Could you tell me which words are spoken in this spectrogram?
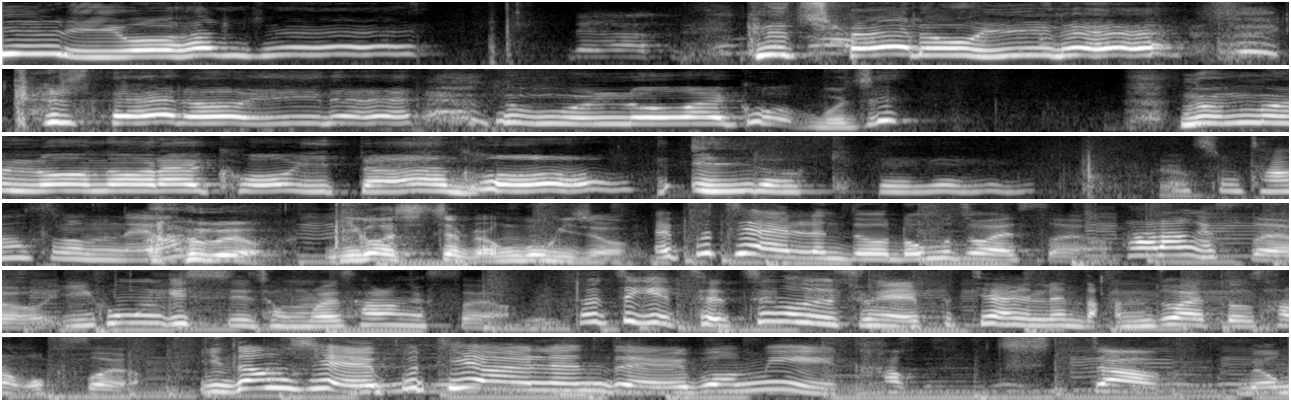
그리워한 죄 그 죄로 인해 그 죄로 인해 눈물로 앓고 뭐지? 눈물로 널 앓고 있다고. 이렇게. 좀 당황스럽네요. 왜요? 이거 진짜 명곡이죠. FT 아일랜드 너무 좋아했어요. 사랑했어요. 이홍기 씨 정말 사랑했어요. 솔직히 제 친구들 중에 FT 아일랜드 안 좋아했던 사람 없어요. 이 당시에 FT 아일랜드 앨범이 다 진짜 명,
